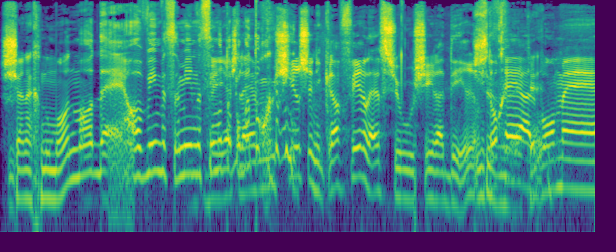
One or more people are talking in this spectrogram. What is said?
שאנחנו מאוד מאוד אה, אוהבים ושמים לשים אותו ויש פה להם בתוכנית. שיר שנקרא פירלס, שהוא שיר אדיר, שזה, מתוך אה, כן. האלבום אה,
